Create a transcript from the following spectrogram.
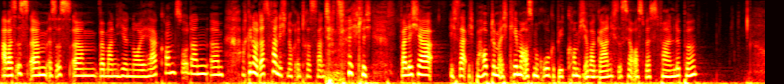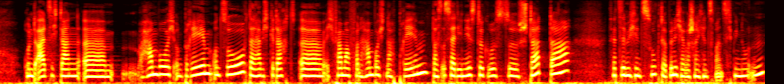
Aber es ist, ähm, es ist, ähm, wenn man hier neu herkommt, so dann, ähm, ach genau, das fand ich noch interessant tatsächlich, weil ich ja, ich sag, ich behaupte mal, ich käme aus dem Ruhrgebiet, komme ich aber gar nicht, es ist ja Ostwestfalen-Lippe. Und als ich dann ähm, Hamburg und Bremen und so, dann habe ich gedacht, äh, ich fahre mal von Hamburg nach Bremen. Das ist ja die nächste größte Stadt da. Setze mich in den Zug, da bin ich ja wahrscheinlich in 20 Minuten.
